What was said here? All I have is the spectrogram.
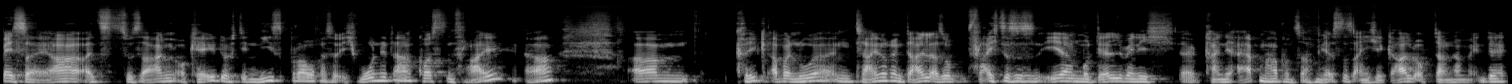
besser, ja, als zu sagen, okay, durch den Niesbrauch, also ich wohne da kostenfrei, ja, ähm, kriege aber nur einen kleineren Teil. Also vielleicht ist es eher ein Modell, wenn ich äh, keine Erben habe und sage, mir ist das eigentlich egal, ob dann am Ende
